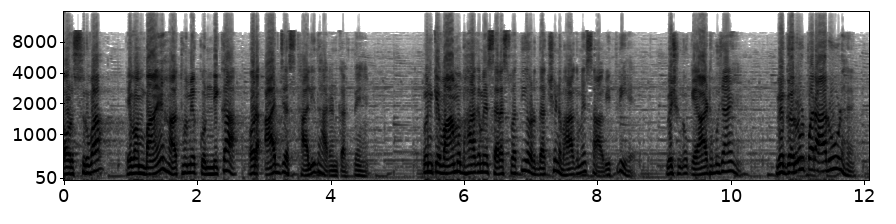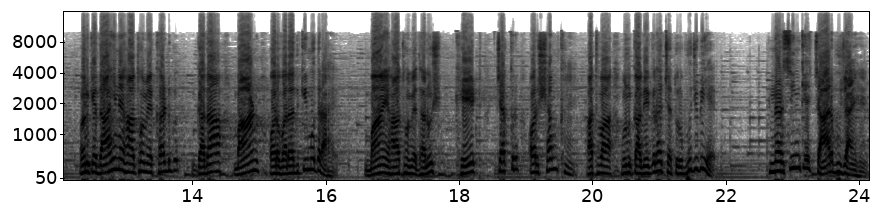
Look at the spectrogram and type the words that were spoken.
और श्रुवा एवं बाएँ हाथों में कुंडिका और आज्य स्थाली धारण करते हैं। उनके वाम भाग में सरस्वती और दक्षिण भाग में सावित्री है। विष्णु के आठ भुजाएँ हैं। वे गरुड़ पर आरूढ़ हैं। उनके दाहिने हाथों में खड्ग, गदा, बाण और वरद की मुद्रा है। बाएँ हाथों में धनुष, खेट, चक्र और शंख हैं, अथवा उनका विग्रह चतुर्भुज भी है। नरसिंह के चार भुजाएँ हैं।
